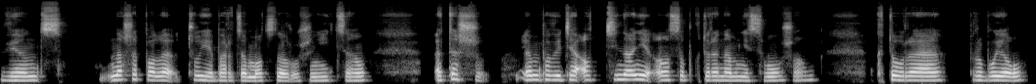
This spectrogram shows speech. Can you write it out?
więc nasze pole czuje bardzo mocno różnicę. Też, ja bym powiedziała, odcinanie osób, które nam nie służą, które próbują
